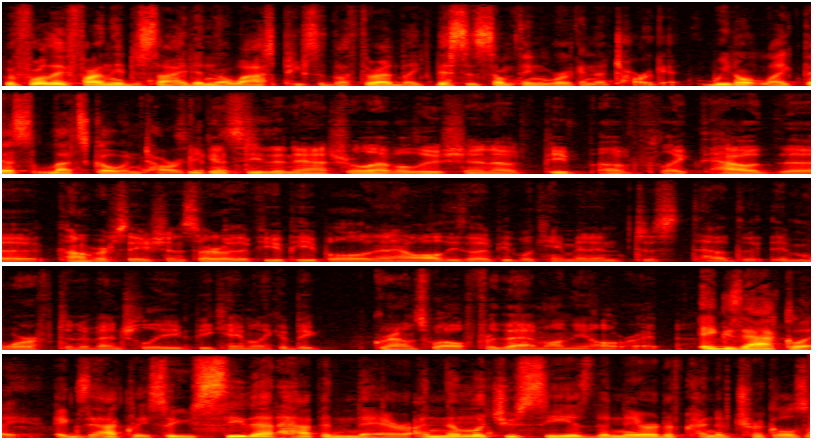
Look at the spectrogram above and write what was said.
before they finally decide in the last piece of the thread, like, this is something we're going to target. We don't like this. Let's go and target so you can it. see the natural evolution of peop- of like how the conversation started with a few people and then how all these other people came in and just how the, it more morphed and eventually became like a big groundswell for them on the alt right. Exactly, exactly. So you see that happen there. And then what you see is the narrative kind of trickles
